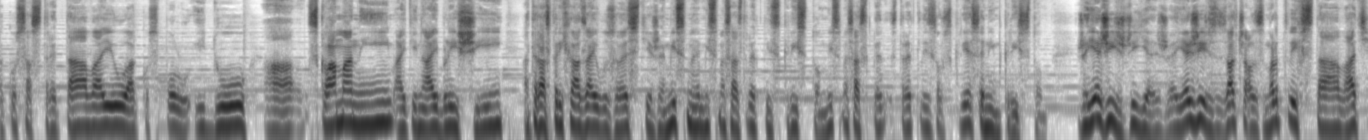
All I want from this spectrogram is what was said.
ako sa stretávajú, ako spolu idú a sklamaní aj tí najbližší. A teraz prichádzajú zvesti, že my sme, my sme sa stretli s Kristom, my sme sa stretli so vzkrieseným Kristom. Že Ježiš žije, že Ježiš začal z mŕtvych stávať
